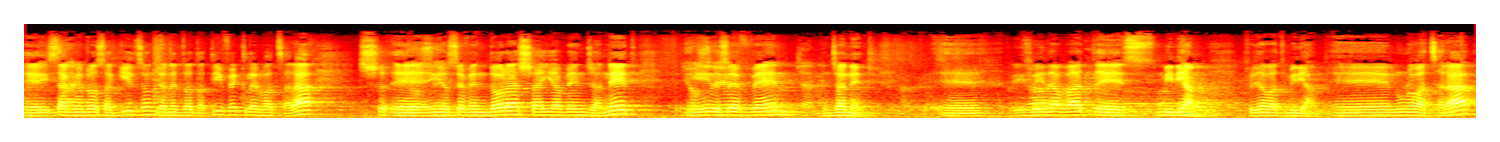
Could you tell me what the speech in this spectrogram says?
Isaac Ben Rosa Gilson, Janet Batatife, Claire Batzara, Yosef. Ben Dora, Shaya Ben Janet, Yosef Ben Janet. Frida Bat Miriam, Frida Bat Miriam, Luna Batzara,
